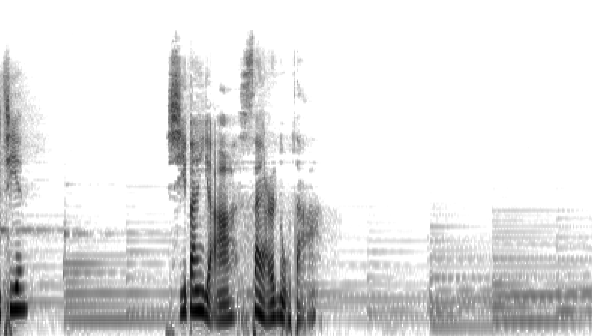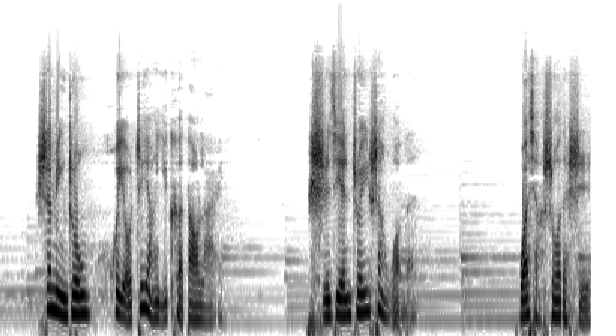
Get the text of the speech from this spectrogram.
间。西班牙塞尔努达。生命中会有这样一刻到来，时间追上我们。我想说的是，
